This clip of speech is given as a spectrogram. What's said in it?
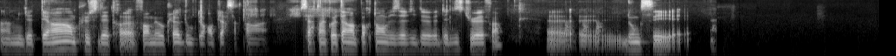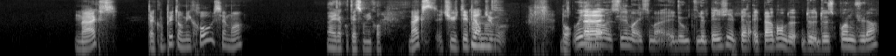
un milieu de terrain en plus d'être euh, formé au club, donc de remplir certains certains quotas importants vis-à-vis de, des listes UEFA. donc c'est Max, t'as coupé ton micro ou c'est moi? Il a coupé son micro. Max, tu t'es perdu. Ah, Bon, oui, euh, excusez-moi, excusez-moi. Et donc le PSG est, perdant de, de, ce point de vue-là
